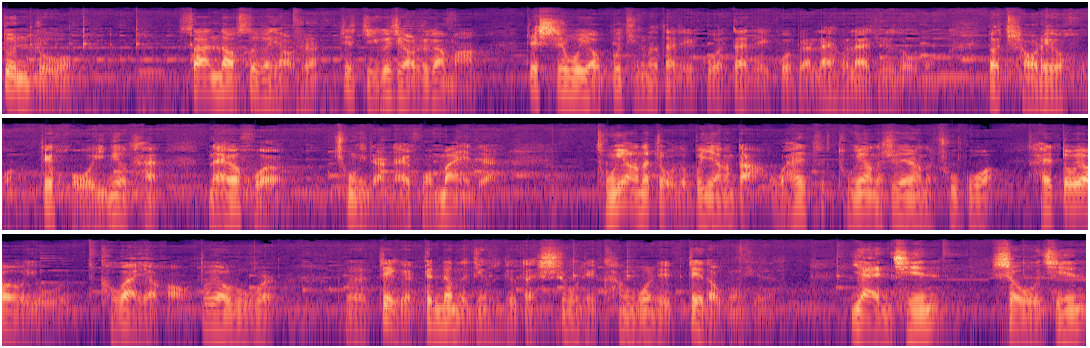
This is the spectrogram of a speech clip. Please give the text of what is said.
炖煮三到四个小时，这几个小时干嘛？这师傅要不停的在这锅在这锅边来回来去的走动，要调这个火，这火我一定要看哪个火冲一点，哪个火慢一点。同样的肘子不一样大，我还同样的时间让它出锅，还都要有口感要好，都要入味儿。呃，这个真正的精神就在师傅这看锅这这道工序，眼勤、手勤。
